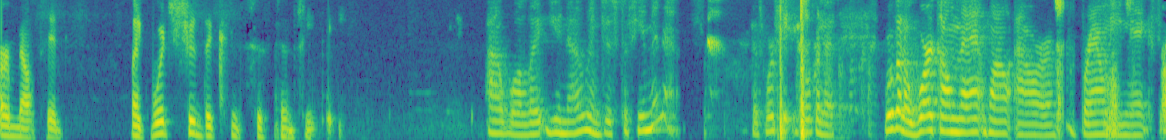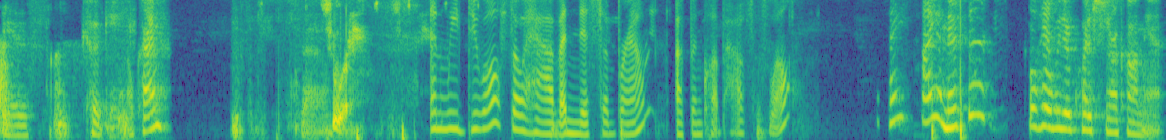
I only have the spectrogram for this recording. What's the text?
are melted? Like, what should the consistency be? I will let you know in just a few minutes because we're we're gonna we're gonna work on that while our brownie mix is cooking. Okay. So Sure. And we do also have Anissa Brown up in Clubhouse as well. hey, hi Anissa. Go ahead with your question or comment.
